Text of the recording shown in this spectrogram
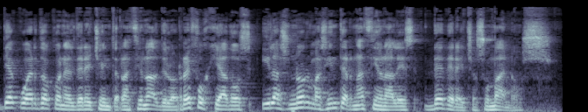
de acuerdo con el derecho internacional de los refugiados y las normas internacionales de derechos humanos.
